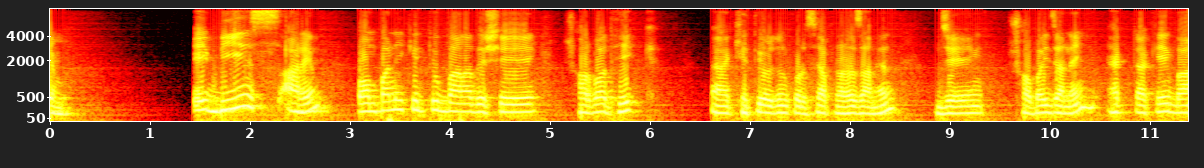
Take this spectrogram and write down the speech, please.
এম এই বিএস আর এম কোম্পানি কিন্তু বাংলাদেশে সর্বাধিক খ্যাতি অর্জন করেছে, আপনারা জানেন। যে সবাই জানেন একটাকে বা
